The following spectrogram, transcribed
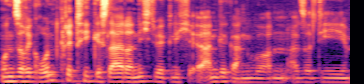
Unsere Grundkritik ist leider nicht wirklich äh, angegangen worden. Also die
